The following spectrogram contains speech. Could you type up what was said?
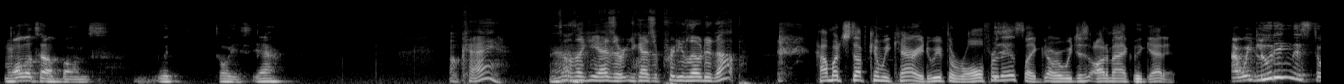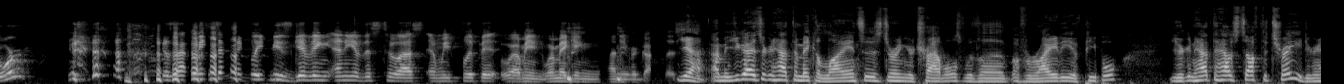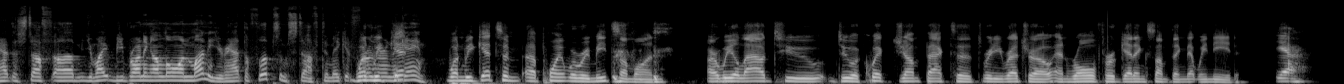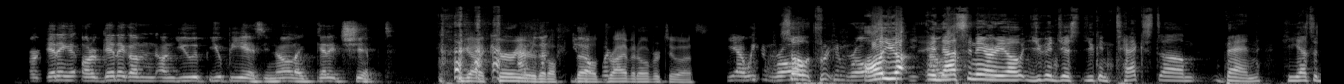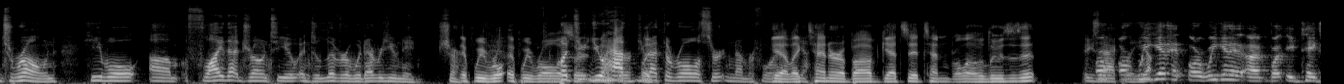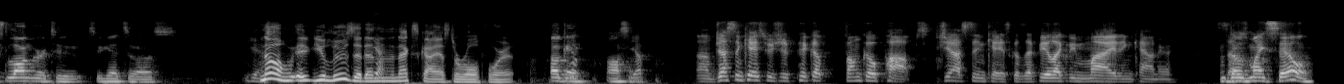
Molotov bombs with toys. Yeah. Okay. Yeah. Sounds like you guys are you guys are pretty loaded up. How much stuff can we carry? Do we have to roll for this, like, or we just automatically get it? Are we looting the store? Because I mean, technically, he's giving any of this to us, and we flip it. I mean, we're making money regardless. Yeah, I mean, you guys are gonna have to make alliances during your travels with a, a variety of people. You're gonna have to have stuff to trade. You're gonna have to stuff. Um, you might be running on low on money. You're gonna have to flip some stuff to make it When further we in get the game. when we get to a point where we meet someone, are we allowed to do a quick jump back to 3D retro and roll for getting something that we need? Yeah. Or getting or getting on on U, UPS, you know, like get it shipped. We got a courier that'll that'll what- drive it over to us. Yeah, we can roll. so we can roll all you the- in that scenario, you can just you can text um, Ben. He has a drone. He will um, fly that drone to you and deliver whatever you need. Sure, If we roll, if we roll, but you, certain you have number, you like- have to roll a certain number for yeah, it. like ten or above gets it, ten below loses it. Exactly. Or, or we yep. get it, or we get it, uh, but it takes longer to to get to us. Yeah. No, it, you lose it, and Yeah. then the next guy has to roll for it. Okay, awesome. Yep. Um, just in case, we should pick up Funko Pops, just in case, because I feel like we might encounter. Some, Those might sell.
